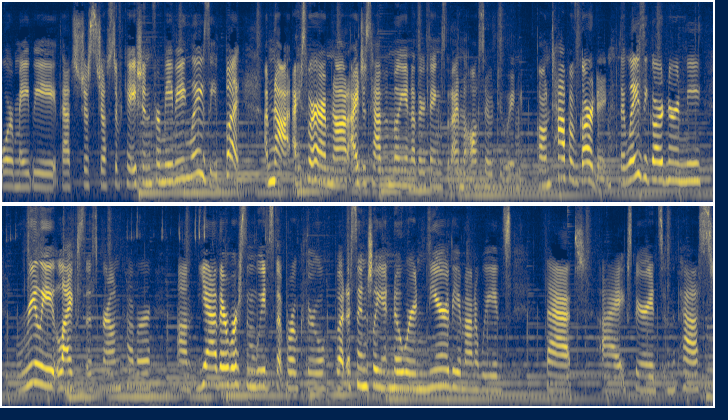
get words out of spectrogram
or maybe that's just justification for me being lazy, but I'm not. I swear I'm not. I just have a million other things that I'm also doing on top of gardening. The lazy gardener in me really likes this ground cover. Um, yeah, there were some weeds that broke through, but essentially nowhere near the amount of weeds that I experienced in the past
